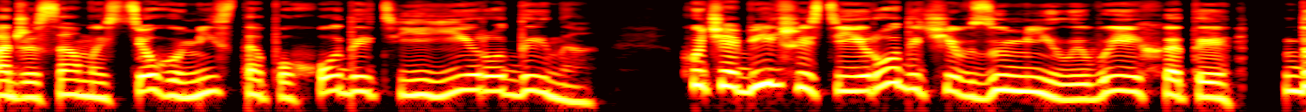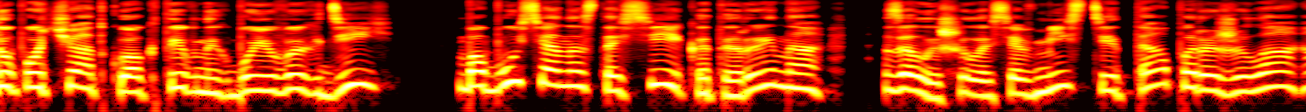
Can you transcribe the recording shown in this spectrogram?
адже саме з цього міста походить її родина. Хоча більшість її родичів зуміли виїхати до початку активних бойових дій, бабуся Анастасії Катерина залишилася в місті та пережила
